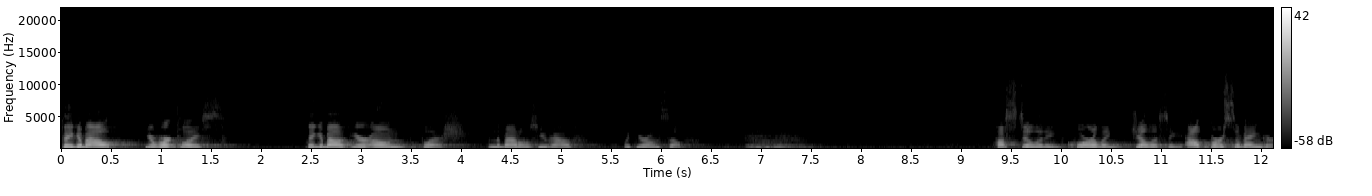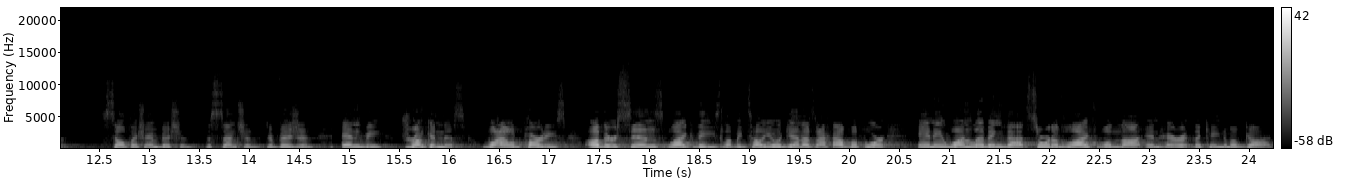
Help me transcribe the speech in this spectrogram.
Think about your workplace. Think about your own flesh and the battles you have with your own self hostility, quarreling, jealousy, outbursts of anger, selfish ambition, dissension, division, envy, drunkenness, wild parties, other sins like these. Let me tell you again, as I have before, anyone living that sort of life will not inherit the kingdom of God.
